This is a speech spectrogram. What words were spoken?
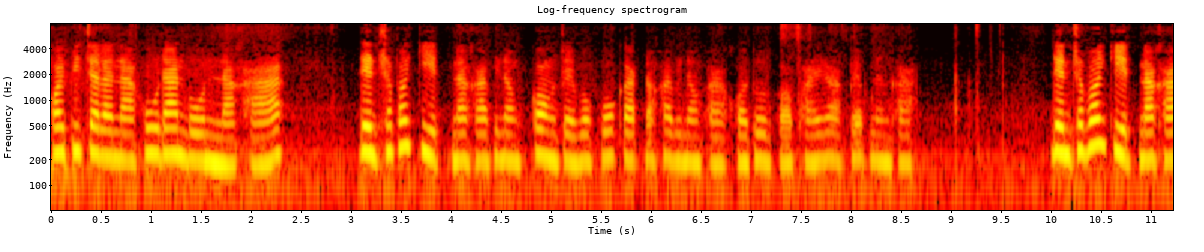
ค่อยพิจารณาคู่ด้านบนนะคะ เด่นเฉพาะกิจนะคะ พี่น้องกล้องใจบโฟกัสนะคะ พี่น้องคะขอโทษขออภัยค่ะแป๊บหนึ่งค่ะ เด่นเฉพาะกิจนะคะ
